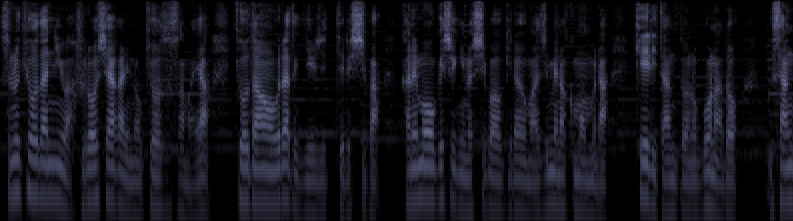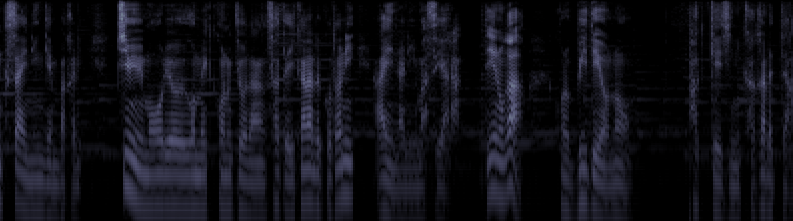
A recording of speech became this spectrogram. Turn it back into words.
その教団には不老し上がりの教祖様や、教団を裏で牛耳っている芝、金儲け主義の芝を嫌う真面目な駒村、経理担当の呉など、うさんくさい人間ばかり。地味猛量をうごめくこの教団、さていかなることに愛なりますやら。っていうのが、このビデオのパッケージに書かれた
